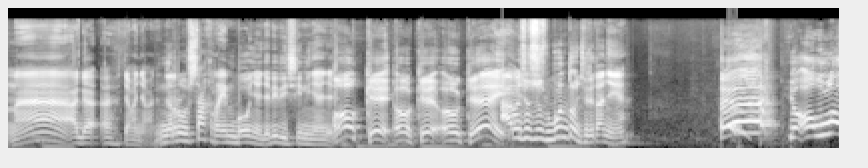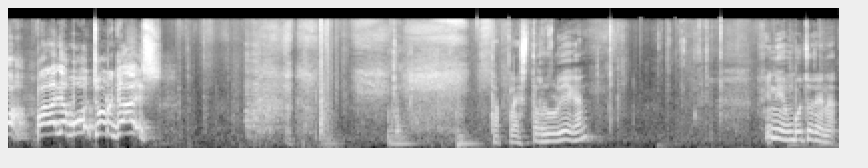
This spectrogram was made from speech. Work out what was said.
Nah, agak eh jangan-jangan ngerusak rainbow-nya. Jadi di sininya aja. Oke, oke, oke. Abis usus buntu ceritanya ya. Eh, ya Allah, palanya bocor guys. Kita plester dulu ya kan. Ini yang bocor ya nak.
